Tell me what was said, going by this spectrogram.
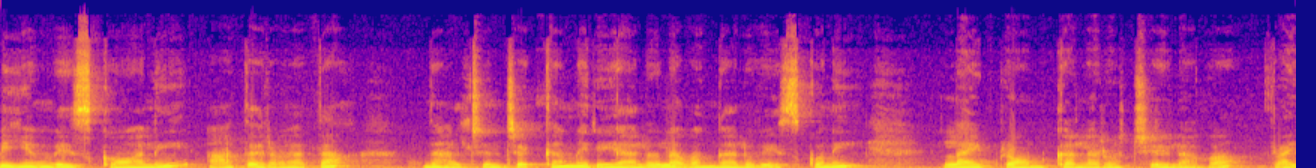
బియ్యం వేసుకోవాలి. ఆ తర్వాత దాల్చిన చెక్క మిరియాలు లవంగాలు వేసుకొని లైట్ బ్రౌన్ కలర్ వచ్చేలాగా ఫ్రై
